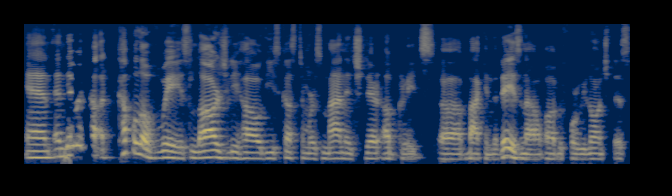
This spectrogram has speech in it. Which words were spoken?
and and there were a couple of ways largely how these customers managed their upgrades uh, back in the days now uh, before we launched this.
